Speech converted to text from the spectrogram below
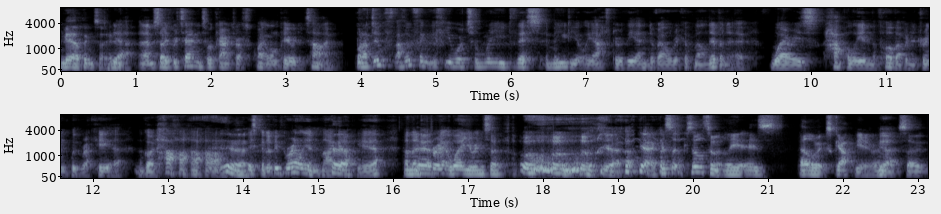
Yeah, I think so. Yeah. Um, so he's returning to a character after quite a long period of time. But I do, I do think if you were to read this immediately after the end of Elric of Melniboné, where he's happily in the pub having a drink with Rackhir and going, ha ha ha ha, Yeah. it's going to be brilliant, my Yeah. gap year. And then Yeah. straight away you're into, oh. yeah, yeah, because ultimately it is Elric's gap year, Yeah. So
